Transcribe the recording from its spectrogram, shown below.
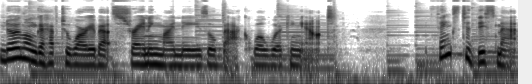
No longer have to worry about straining my knees or back while working out. Thanks to this mat,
